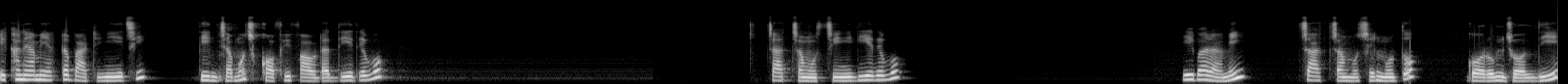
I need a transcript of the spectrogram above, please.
এখানে আমি একটা বাটি নিয়েছি। তিন চামচ কফি পাউডার দিয়ে দেবো। চার চামচ চিনি দিয়ে দেব। এবার আমি চার চামচের মতো গরম জল দিয়ে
